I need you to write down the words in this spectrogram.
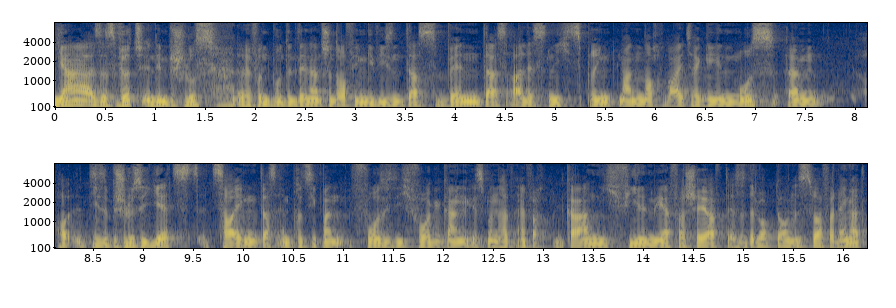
Ja, also es wird in dem Beschluss äh, von Bund und Ländern schon darauf hingewiesen, dass wenn das alles nichts bringt, man noch weitergehen muss. Ähm, diese Beschlüsse jetzt zeigen, dass im Prinzip man vorsichtig vorgegangen ist. Man hat einfach gar nicht viel mehr verschärft. Also der Lockdown ist zwar verlängert,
